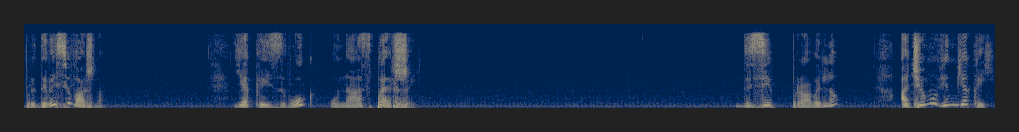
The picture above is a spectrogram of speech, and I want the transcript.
Придивись уважно. Який звук у нас перший? Дзі, правильно. А чому він м'який?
